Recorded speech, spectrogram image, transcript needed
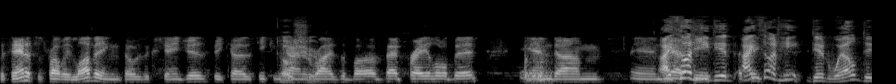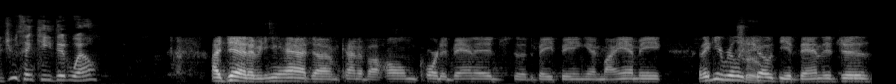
DeSantis was probably loving those exchanges because he can oh, kind sure. of rise above that fray a little bit. And um, and I yeah, thought he, he did. I, I, thought he did well. Did you think he did well? I did. I mean, he had um, kind of a home court advantage. The debate being in Miami. I think he really True. showed the advantages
